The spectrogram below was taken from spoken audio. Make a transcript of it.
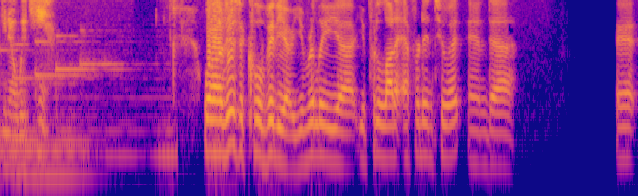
you know, we can't. Well, it is a cool video. You really uh, you put a lot of effort into it, and uh, it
